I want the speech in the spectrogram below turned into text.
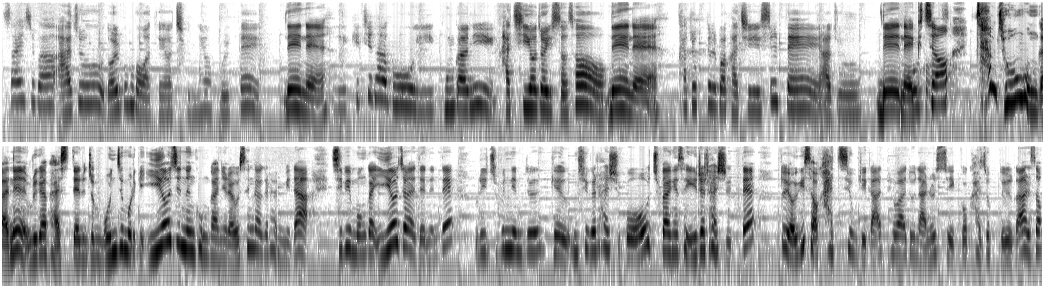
사이즈가 아주 넓은 것 같아요. 지금요 볼 때 이 네네, 키친하고 이 공간이 같이 이어져 있어서 네네, 가족들과 같이 쓸 때 아주 네네, 좋을 것 그쵸? 같습니다. 참 좋은 공간은 우리가 봤을 때는 좀 뭔지 모르게 이어지는 공간이라고 생각을 합니다. 집이 뭔가 이어져야 되는데 우리 주부님들 이렇게 음식을 하시고 주방에서 일을 하실 때 또 여기서 같이 우리가 대화도 나눌 수 있고 가족들과 그래서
